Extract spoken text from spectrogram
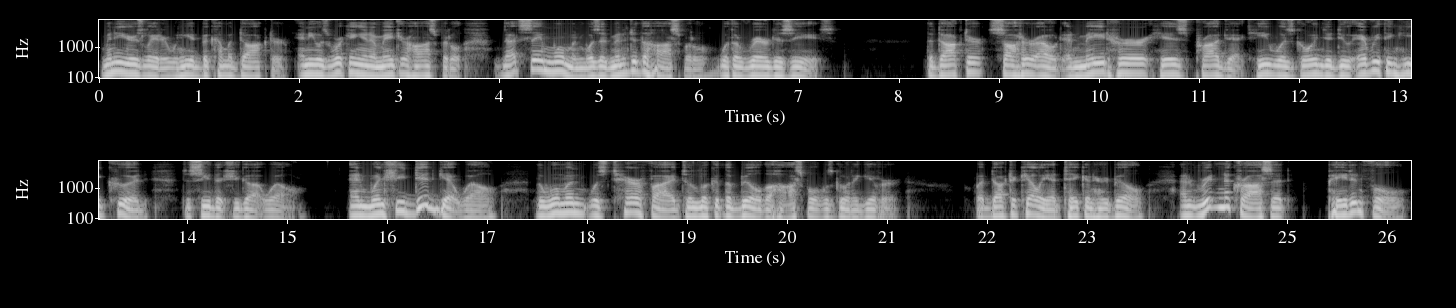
Many years later, when he had become a doctor and he was working in a major hospital, that same woman was admitted to the hospital with a rare disease. The doctor sought her out and made her his project. He was going to do everything he could to see that she got well. And when she did get well, the woman was terrified to look at the bill the hospital was going to give her. But Dr. Kelly had taken her bill and written across it, paid in full,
